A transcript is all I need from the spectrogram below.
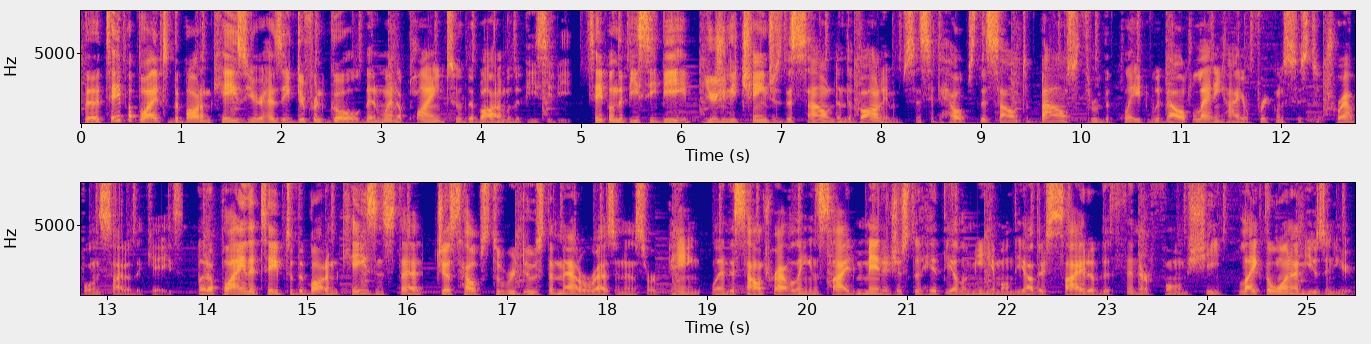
The tape applied to the bottom case here has a different goal than when applying to the bottom of the PCB. Tape on the PCB usually changes the sound and the volume, since it helps the sound to bounce through the plate without letting higher frequencies to travel inside of the case. But applying the tape to the bottom case instead just helps to reduce the metal resonance or ping when the sound traveling inside manages to hit the aluminium on the other side of the thinner foam sheet, like the one I'm using here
